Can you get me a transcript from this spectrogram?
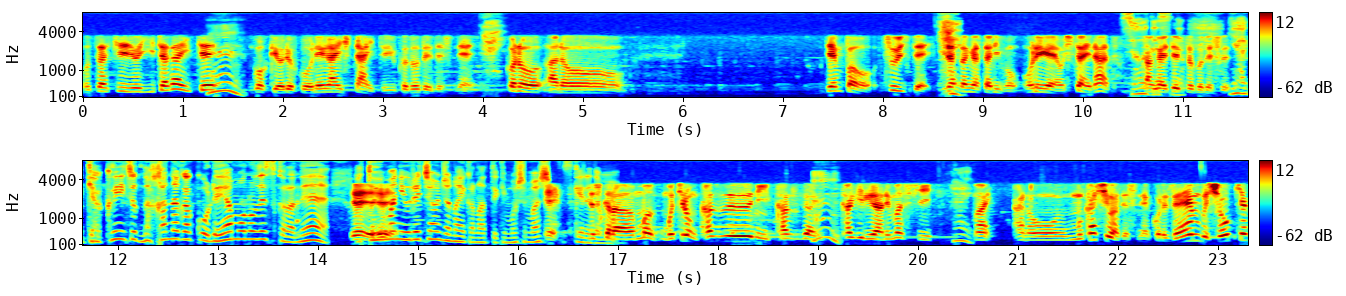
お立ち寄りいただいて、うん。ご協力をお願いしたいということでですねこの、あのー電波を通じて皆さん方にもお願いをしたいなと考えているところです。いや逆にちょっとなかなかこうレアものですからね、ええ。あっという間に売れちゃうんじゃないかなって気もしますえけれども。ですから、まあ、もちろん数に数がうん。限りがありますし、はい。まああのー昔はですねこれ全部焼却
